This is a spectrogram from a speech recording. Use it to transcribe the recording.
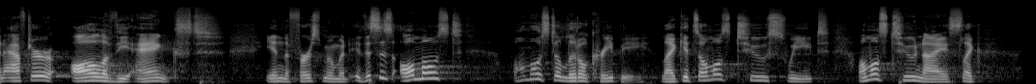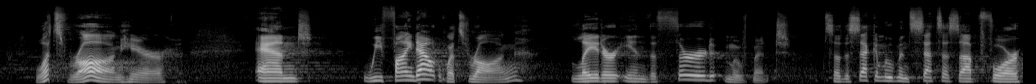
And after all of the angst in the first movement, this is almost almost a little creepy. Like it's almost too sweet, almost too nice. Like what's wrong here? And we find out what's wrong later in the third movement. So the second movement sets us up for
